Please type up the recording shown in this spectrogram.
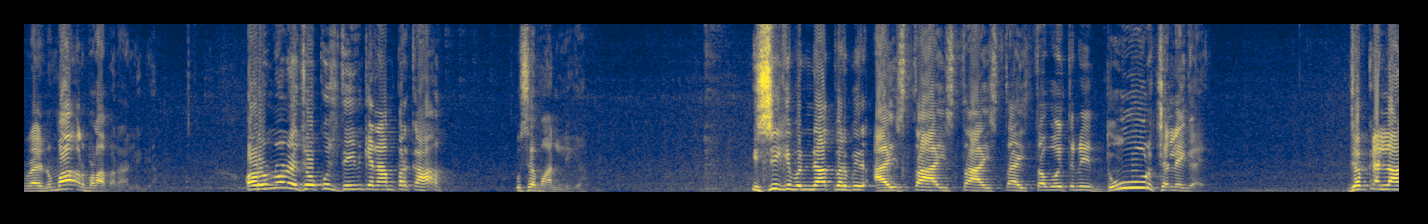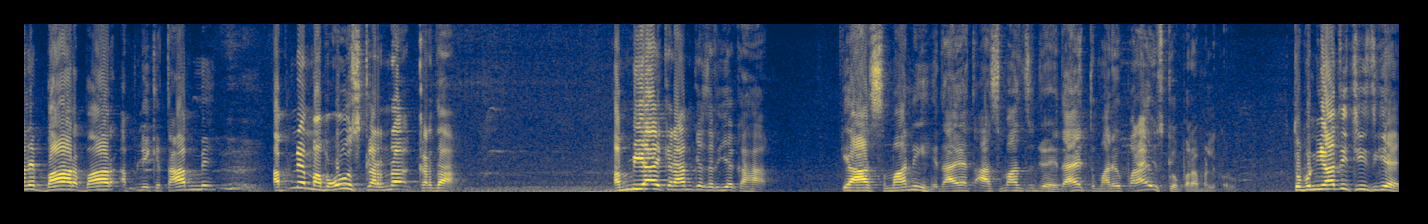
रहनुमा और बड़ा बना लिया। और उन्होंने जो कुछ दीन के नाम पर कहा, उसे मान लिया। इसी की बुनियाद पर फिर आहिस्ता आहिस्ता आहिस्ता आहिस्ता वो इतनी दूर चले गए। जबकि अल्लाह ने बार बार अपनी किताब में अपने मबूस करना, करदा। अम्बिया कराम के ज़रिए कहा कि आसमानी हिदायत, आसमान से जो हिदायत तुम्हारे ऊपर आए, उसके ऊपर अमल करो। तो बुनियादी चीज़ ये है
